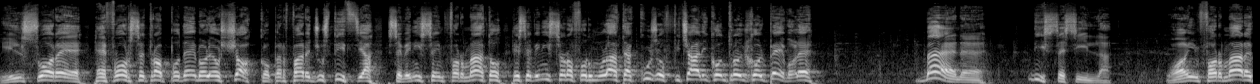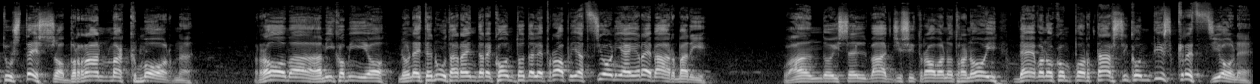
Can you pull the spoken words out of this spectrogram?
Il suo re è forse troppo debole o sciocco per fare giustizia se venisse informato e se venissero formulate accuse ufficiali contro il colpevole? Bene, disse Silla. Puoi informare tu stesso, Bran MacMorn. Roma, amico mio, non è tenuta a rendere conto delle proprie azioni ai re barbari. Quando i selvaggi si trovano tra noi, devono comportarsi con discrezione,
